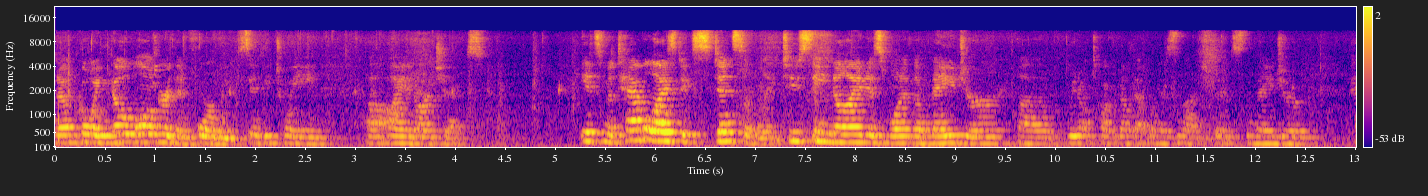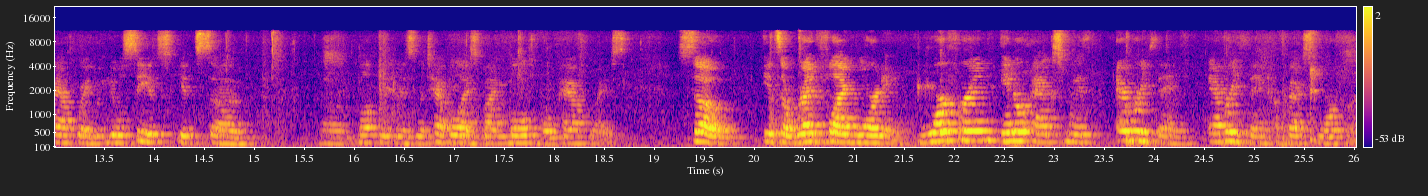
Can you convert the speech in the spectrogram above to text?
no, going no longer than four weeks in between, uh, INR checks. It's metabolized extensively. Two C nine is one of the major, uh, we don't talk about that one as much, but it's the major pathway. But you'll see it's, it's, um, it is metabolized by multiple pathways. So, it's a red flag warning. Warfarin interacts with everything, everything affects warfarin.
